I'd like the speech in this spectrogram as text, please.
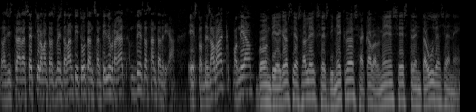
registrarà 7 quilòmetres més de lentitud en sentit Llobregat des de Sant Adrià. És tot des del RAC, bon dia. Bon dia i gràcies, Àlex. És dimecres, acaba el mes, és 31 de gener.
